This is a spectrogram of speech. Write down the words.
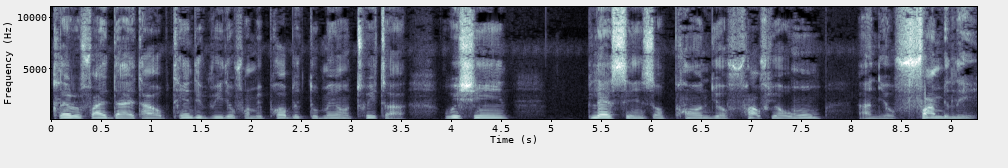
clarified that I obtained the video from a public domain on Twitter, wishing blessings upon your, your home and your family.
